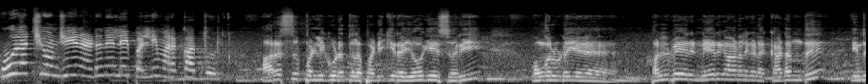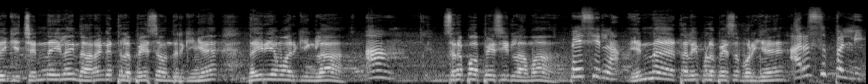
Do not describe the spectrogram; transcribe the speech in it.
ஊராட்சி ஒன்றிய நடுநிலை பள்ளி மரக்காத்தூர். அரசு பள்ளிக்கூடத்தில் படிக்கிற யோகேஸ்வரி உங்களுடைய பல்வேறு நேர்காணல்களை கடந்து இன்றைக்கு சென்னையில் இந்த அரங்கத்தில் பேச வந்திருக்கீங்க. தைரியமா இருக்கீங்களா? ஆ. சிறப்பாக பேசிடலாமா? பேசிடலாம். என்ன தலைப்பில் பேச போறீங்க? அரசு பள்ளி.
